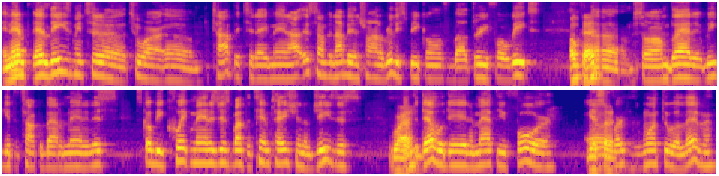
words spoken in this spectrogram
And that that leads me to to our um, topic today, man. I, it's something I've been trying to really speak on for about three, four weeks. Okay. Um, so I'm glad that we get to talk about it, man. And it's it's gonna be quick, man. It's just about the temptation of Jesus right. that the devil did in Matthew four, yes, uh, verses one through eleven.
